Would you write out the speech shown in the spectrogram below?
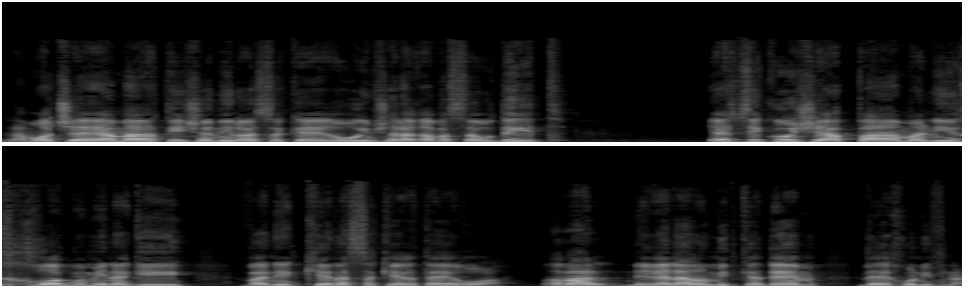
למרות שאמרתי שאני לא אסקר אירועים של ערב הסעודית, יש סיכוי שהפעם אני אחרוג ממנהגי ואני כן אסקר את האירוע. אבל נראה לאן הוא מתקדם ואיך הוא נבנה.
